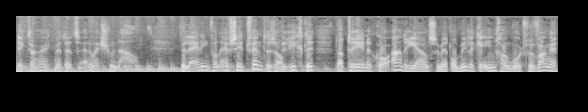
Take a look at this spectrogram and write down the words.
Dik Hark met het NOS Journaal. De leiding van FC Twente zal berichten dat trainer Co Adriaanse met onmiddellijke ingang wordt vervangen.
